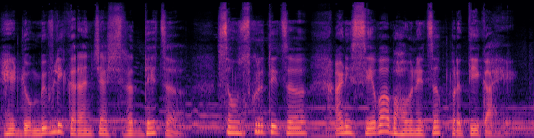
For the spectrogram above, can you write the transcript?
हे डोंबिवलीकरांच्या श्रद्धेचं संस्कृतीचं आणि सेवा भावनेचं प्रतीक आहे.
